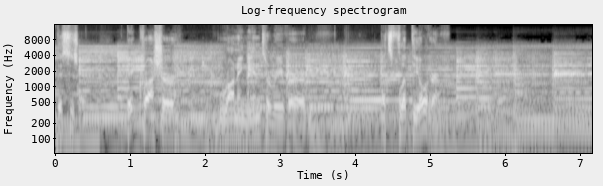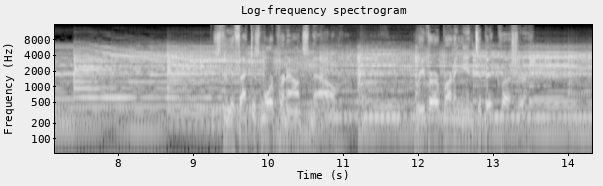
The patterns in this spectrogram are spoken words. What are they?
This is Bit Crusher running into reverb. Let's flip the order. So the effect is more pronounced now. Reverb running into Bit Crusher.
